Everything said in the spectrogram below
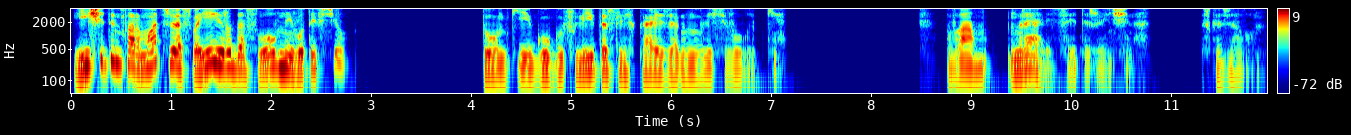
Ищет информацию о своей родословной, вот и все». Тонкие губы Флита слегка изогнулись в улыбке. «Вам нравится эта женщина», — сказал он.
